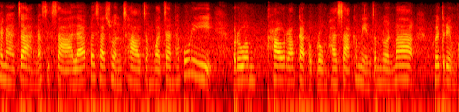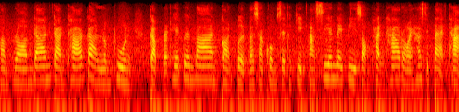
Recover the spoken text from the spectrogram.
คณาจารย์นักศึกษาและประชาชนชาวจังหวัดจันทบุรีร่วมเข้ารับการอบรมภาษาเขมรจำนวนมาก เพื่อเตรียมความพร้อมด้านการค้าการลงทุนกับประเทศเพื่อนบ้าน ก่อนเปิดประชาคมเศรษฐกิจอาเซียนในปี 2558 ค่ะ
